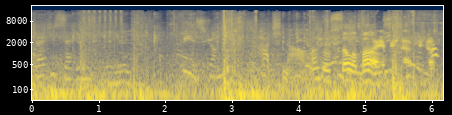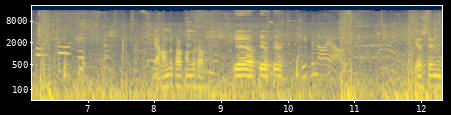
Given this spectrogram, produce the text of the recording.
30 seconds remaining. Touch now. Hanzo's still above. Sorry, appreciate that, appreciate that. Yeah, on the top, on the top. Yeah, up here, up here. Keep an eye out. Yo, Sim.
